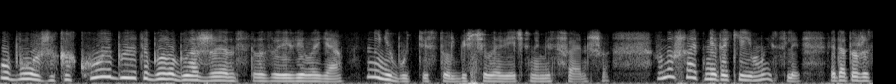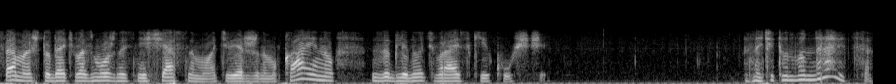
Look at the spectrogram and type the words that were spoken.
«О, Боже, какое бы это было блаженство!» — заявила я. «Ну, не будьте столь бесчеловечны, мисс Фэншо. Внушать мне такие мысли — это то же самое, что дать возможность несчастному, отверженному Каину заглянуть в райские кущи». «Значит, он вам нравится?»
